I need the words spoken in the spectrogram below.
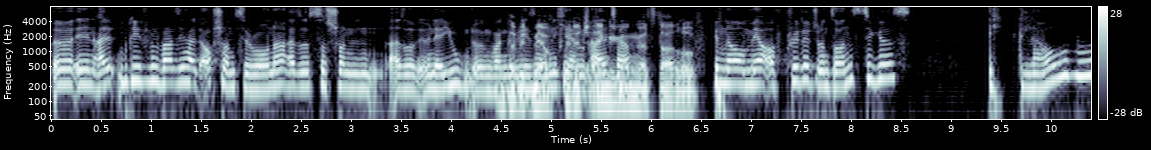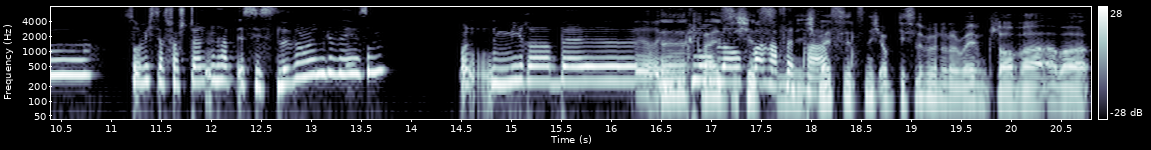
Äh, in den alten Briefen war sie halt auch schon Sirona, also ist das schon, also in der Jugend irgendwann Da wird gewesen, mehr auf nicht eher im Quidditch Alter. eingegangen als da drauf. Genau, mehr auf Quidditch und sonstiges. Ich glaube, so wie ich das verstanden habe, ist sie Slytherin gewesen. Und Mirabelle Knoblauch war Hufflepuff. jetzt nicht, ob die Slytherin oder Ravenclaw war, aber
